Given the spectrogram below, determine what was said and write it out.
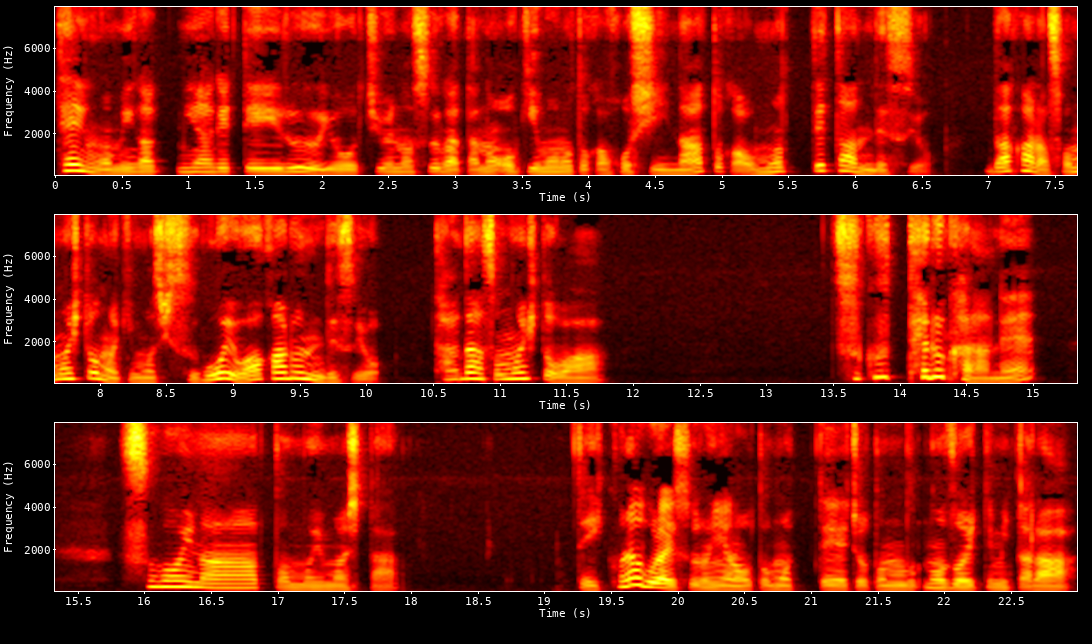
天を見が見上げている幼虫の姿の置物とか欲しいなとか思ってたんですよ。だからその人の気持ちすごいわかるんですよ。ただその人は作ってるからね。すごいなぁと思いました。で、いくらぐらいするんやろうと思って、ちょっと覗いてみたら、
